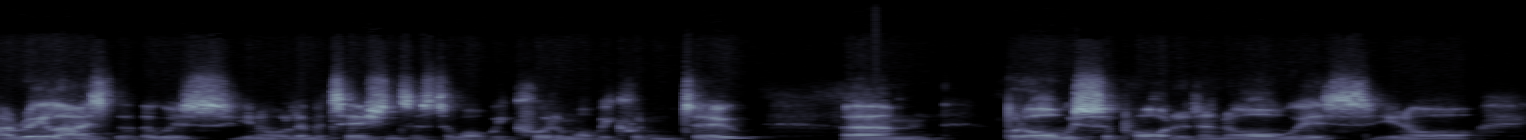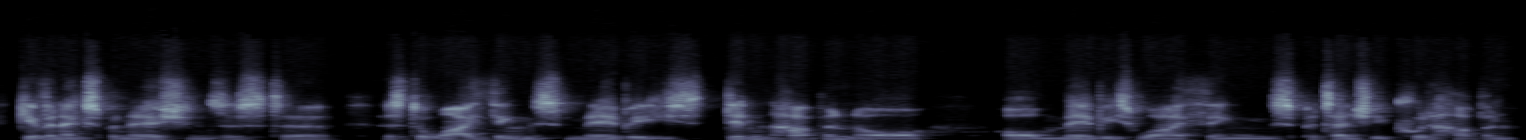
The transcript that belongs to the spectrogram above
I realised that there was you know limitations as to what we could and what we couldn't do, um, but always supported and always you know given explanations as to as to why things maybe didn't happen or or maybe why things potentially could happen.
